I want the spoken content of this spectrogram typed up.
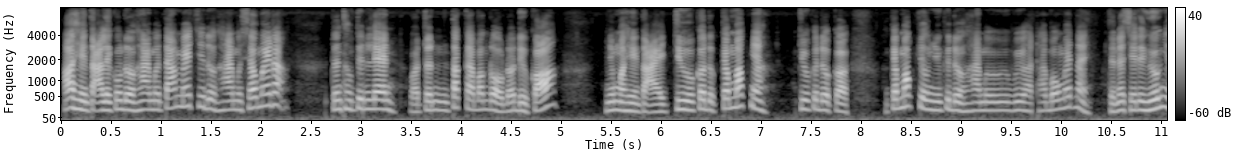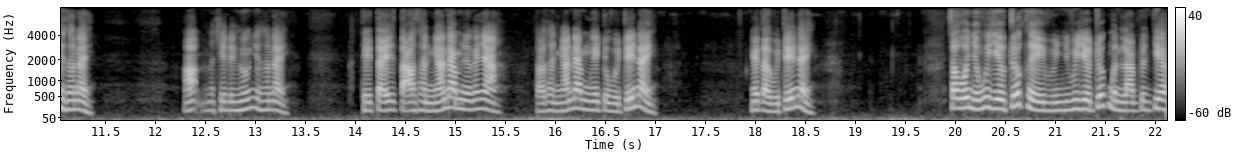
À, hiện tại là con đường 28 m chứ đường 26 m đó trên thông tin lên và trên tất cả bản đồ đó đều có. Nhưng mà hiện tại chưa có được cắm mốc nha. Chưa có được cắm mốc cho những cái đường 20 hoặc hoạch 24 m này. Thì nó sẽ đi hướng như thế này đó, nó sẽ đi hướng như thế này. Thì tại tạo thành ngã năm nha cả nhà. Tạo thành ngã năm ngay chỗ vị trí này. Ngay tại vị trí này. So với những video trước thì video trước mình làm trên kia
